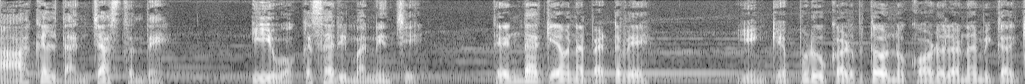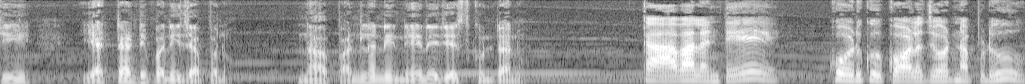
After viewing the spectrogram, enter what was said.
ఆకలి దంచేస్తుందే. ఈ ఒక్కసారి మన్నించి తెండాకేమన్నా పెట్టవే. ఇంకెప్పుడు కడుపుతో ఉన్న కోడలు అనామికకి ఎట్టాంటి పని చెప్పను. నా పనులన్నీ నేనే చేసుకుంటాను. కావాలంటే కొడుకు కోళ్ళ జోడినప్పుడు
